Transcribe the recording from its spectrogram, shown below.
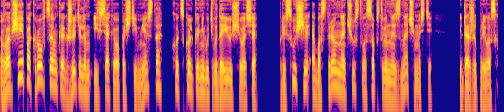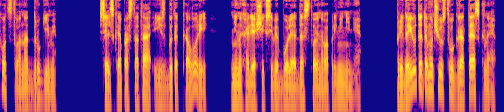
Вообще, покровцам, как жителям и всякого почти места, хоть сколько-нибудь выдающегося, присуще обостренное чувство собственной значимости и даже превосходства над другими. Сельская простота и избыток калорий, не находящих себе более достойного применения, придают этому чувству гротескное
